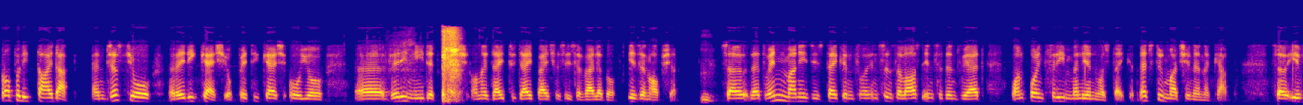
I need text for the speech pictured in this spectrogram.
properly tied up, and just your ready cash, your petty cash, or your uh, very needed cash on a day-to-day basis is available, is an option. Mm. So that when money is taken, for instance, the last incident we had, 1.3 million was taken. That's too much in an account. So if,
